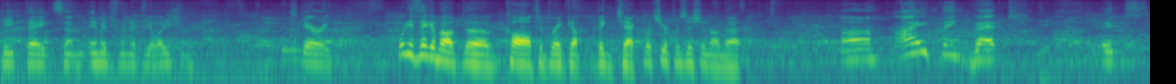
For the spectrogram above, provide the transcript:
deep fakes and image manipulation. Scary. What do you think about the call to break up big tech? What's your position on that? Um, I think that it's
